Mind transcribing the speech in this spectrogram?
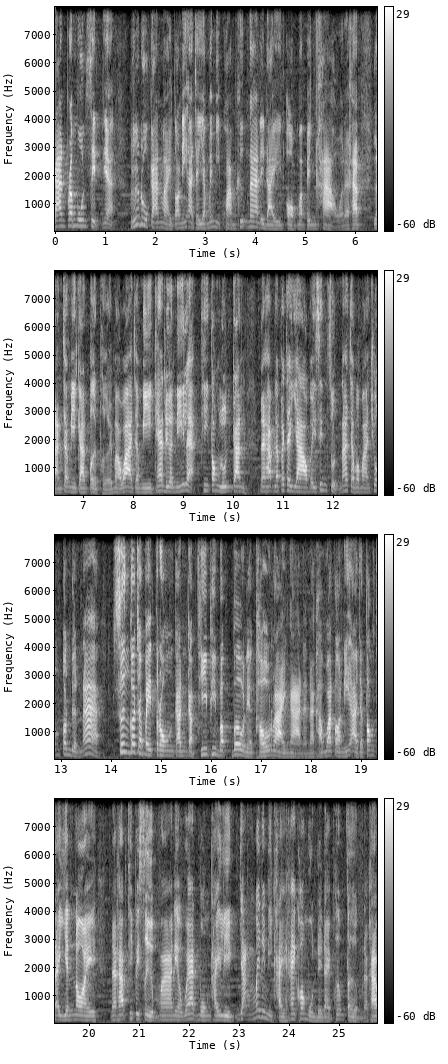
การประมูลสิทธิ์เนี่ยฤดูการใหม่ตอนนี้อาจจะยังไม่มีความคืบหน้าใด ๆ ออกมาเป็นข่าวนะครับ หลังจากมีการเปิดเผยมาว่าจะมีแค่เดือนนี้แหละที่ต้องลุ้นกันนะครับ แล้วก็จะยาวไปสิ้นสุดน่าจะประมาณช่วงต้นเดือนหน้า ซึ่งก็จะไปตรงกันกับที่พี่บับเบิลเนี่ยเขารายงานนะครับ ว่าตอนนี้อาจจะต้องใจเย็นหน่อยนะครับ ที่ไปสืบมาเนี่ยแวดวงไทยลีกยังไม่ได้มีใครให้ข้อมูลใด ๆ เพิ่มเติมนะครับ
